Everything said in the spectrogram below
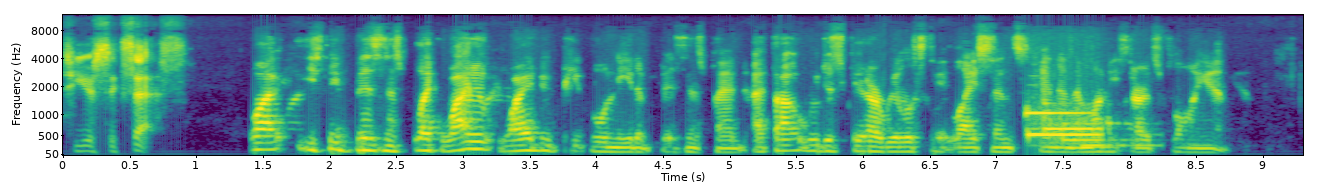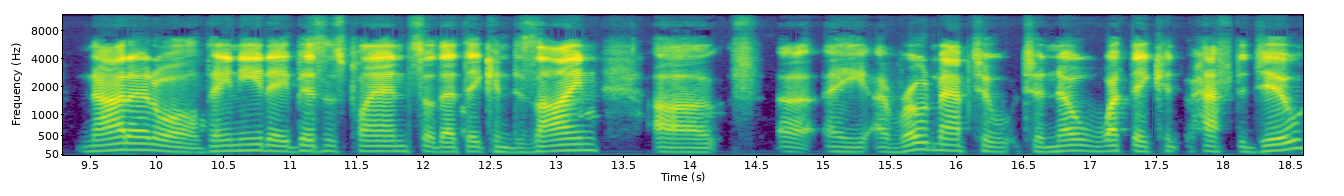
to your success. Why you say business? Like, why do why do people need a business plan? I thought we just get our real estate license and then the money starts flowing in. Not at all. They need a business plan so that they can design uh, uh, a, a roadmap to to know what they can have to do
